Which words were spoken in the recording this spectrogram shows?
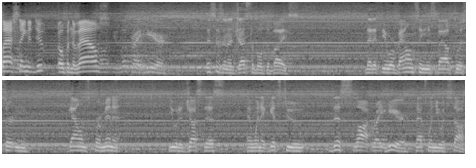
Last thing to do, open the valves. So if you look right here, this is an adjustable device. That if you were balancing this valve to a certain gallons per minute, you would adjust this, and when it gets to this slot right here, that's when you would stop.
